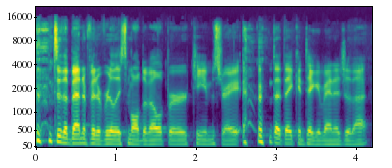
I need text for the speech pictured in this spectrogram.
to the benefit of really small developer teams, right? that they can take advantage of that.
